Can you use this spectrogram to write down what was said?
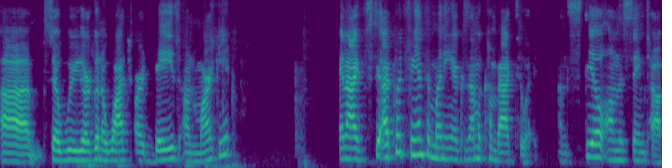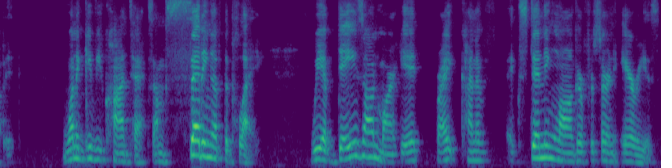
um, so we are going to watch our days on market and i i put phantom money here because i'm to come back to it. I'm still on the same topic. Want to give you context. I'm setting up the play. We have days on market right? Kind of extending longer for certain areas.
